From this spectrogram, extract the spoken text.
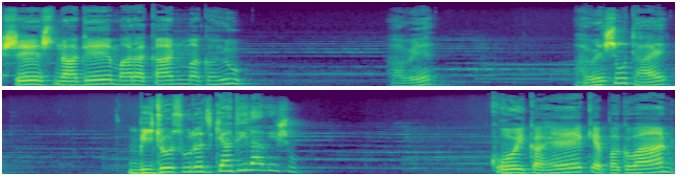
શેષ નાગે મારા કાનમાં કહ્યું, હવે હવે શું થાય? બીજો સૂરજ ક્યાંથી લાવીશું? કોઈ કહે કે, ભગવાન,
